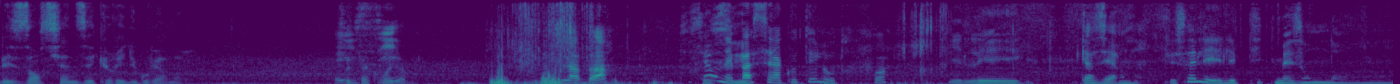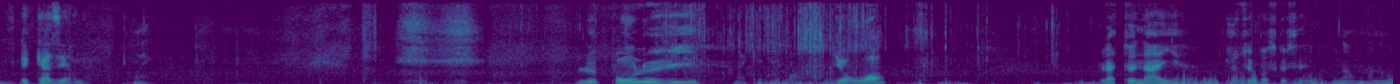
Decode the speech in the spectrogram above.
Les anciennes écuries du gouverneur. C'est incroyable. Là-bas, tu sais, on est passé à côté l'autre fois. Les casernes. Tu sais, les, les petites maisons dans. Les casernes. Ouais. Le pont-levis du roi. La tenaille, je ne sais pas ce que c'est. Non, non.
